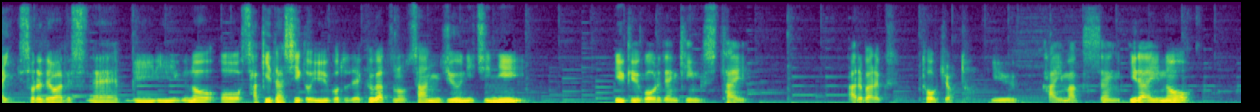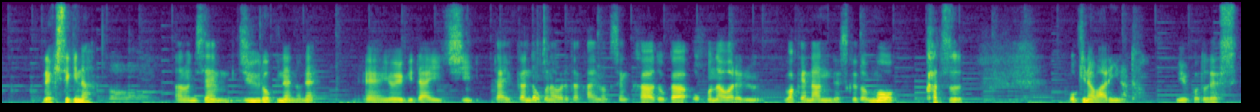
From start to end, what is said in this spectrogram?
はい、それではですね、B リーグのお先出しということで、9月の30日に琉球ゴールデンキングス対アルバルク東京という開幕戦以来の歴史的なああの2016年のね、えー代々木第一体育館で行われた開幕戦カードが行われるわけなんですけども、かつ沖縄アリーナということです。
